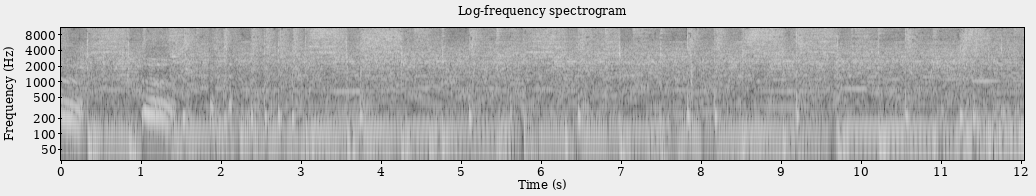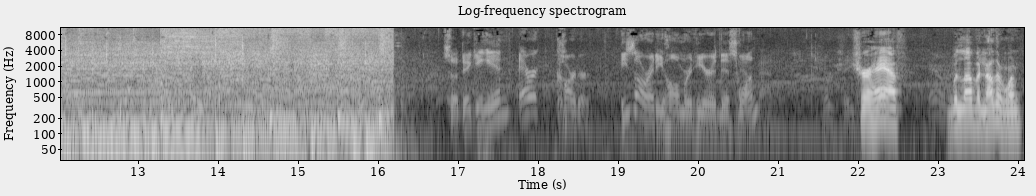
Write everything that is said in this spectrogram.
So digging in, Eric Carter. He's already homered here in this one. Sure have. Would love another one.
